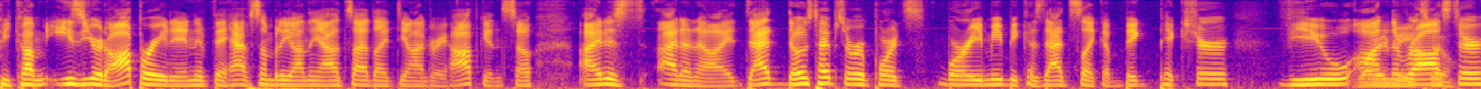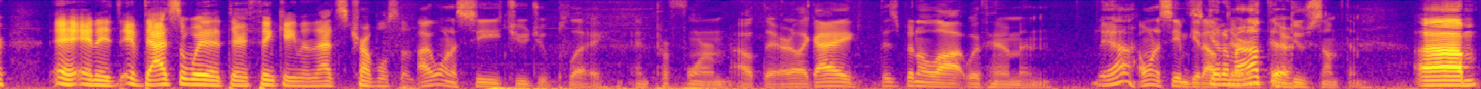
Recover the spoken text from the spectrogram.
become easier to operate in if they have somebody on the outside like DeAndre Hopkins. So I just I don't know I, that those types of reports worry me because that's like a big picture view on the me too. roster. And it, if that's the way that they're thinking, then that's troublesome. I want to see Juju play and perform out there. Like I, there's been a lot with him, and Yeah. I want to see him get Let's out get him there, out and- there. do something. Um,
